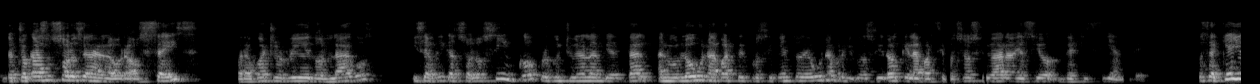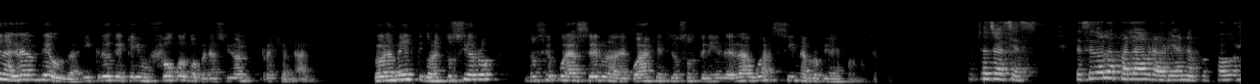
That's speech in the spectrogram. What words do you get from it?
En nuestro caso solo se han elaborado seis para cuatro ríos y dos lagos, y se aplican solo cinco porque un tribunal ambiental anuló una parte del procedimiento de una porque consideró que la participación ciudadana había sido deficiente. Entonces aquí hay una gran deuda y creo que aquí hay un foco de cooperación regional. Nuevamente, y con esto cierro, no se puede hacer una adecuada gestión sostenible del agua sin la propia información. Muchas gracias. Te cedo la palabra, Oriana, por favor.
